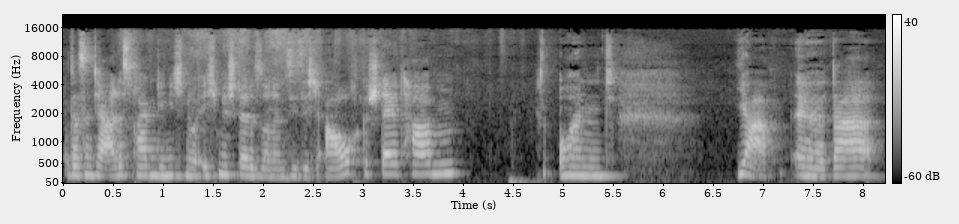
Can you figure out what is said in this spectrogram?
Das sind ja alles Fragen, die nicht nur ich mir stelle, sondern sie sich auch gestellt haben. Und ja, äh, da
